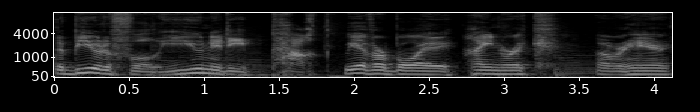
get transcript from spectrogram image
the beautiful Unity Pact. We have our boy Heinrich over here.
